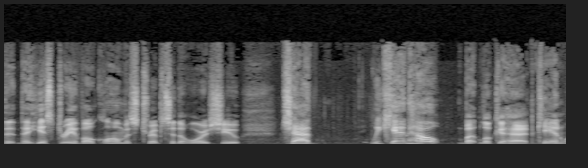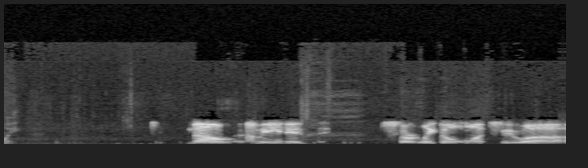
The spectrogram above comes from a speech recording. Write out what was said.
the, the history of Oklahoma's trips to the horseshoe. Chad, we can't help but look ahead, can we? No, I mean it. Certainly don't want to, uh,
